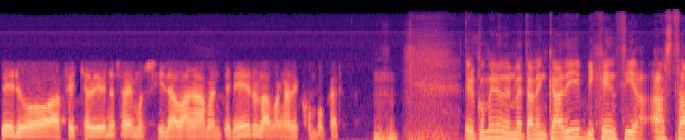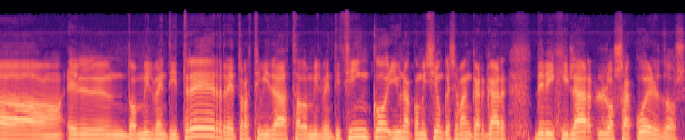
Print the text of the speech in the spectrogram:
pero a fecha de hoy no sabemos si la van a mantener o la van a desconvocar. El convenio del metal en Cádiz, vigencia hasta el 2023, retroactividad hasta 2025 y una comisión que se va a encargar de vigilar los acuerdos.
